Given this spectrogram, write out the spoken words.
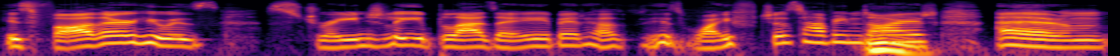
his father, who is strangely blasé about his wife just having died, um,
